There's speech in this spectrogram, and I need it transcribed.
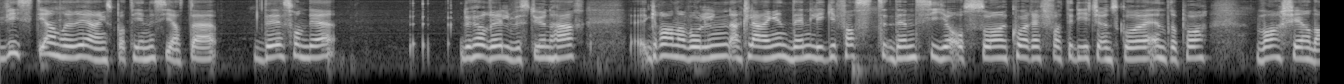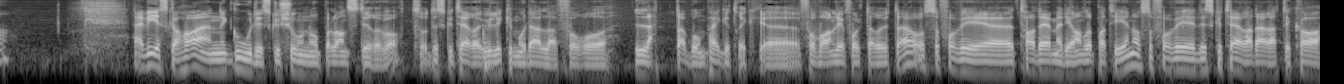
hvis de andre regjeringspartiene sier at det, det er sånn det er Du hører Elvestuen her. Granavolden-erklæringen den ligger fast. Den sier også KrF at de ikke ønsker å endre på. Hva skjer da? Vi skal ha en god diskusjon nå på landsstyret vårt og diskutere ulike modeller for å lette bompengetrykket for vanlige folk der ute. og Så får vi eh, ta det med de andre partiene og så får vi diskutere deretter hva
